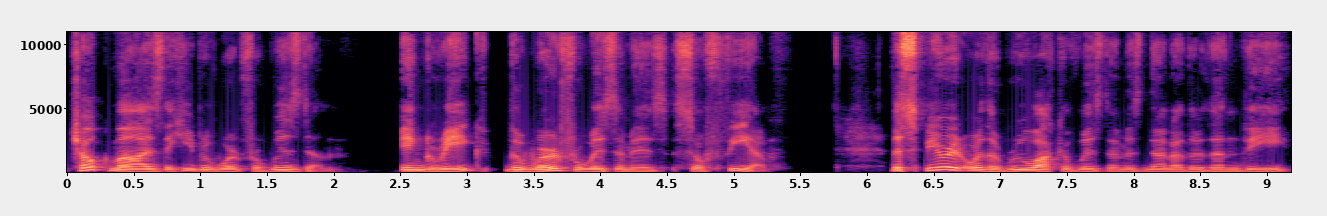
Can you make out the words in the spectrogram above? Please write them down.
Chokma is the Hebrew word for wisdom. In Greek, the word for wisdom is Sophia. The spirit or the Ruach of wisdom is none other than the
